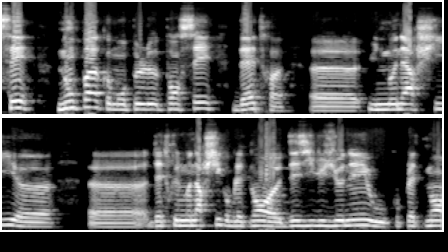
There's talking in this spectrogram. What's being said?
c'est non pas comme on peut le penser d'être euh, une monarchie, euh, euh d'être une monarchie complètement désillusionnée ou complètement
